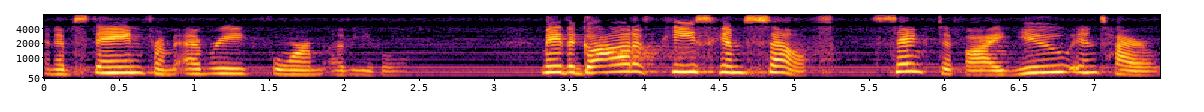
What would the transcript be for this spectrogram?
and abstain from every form of evil. May the God of peace himself sanctify you entirely,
